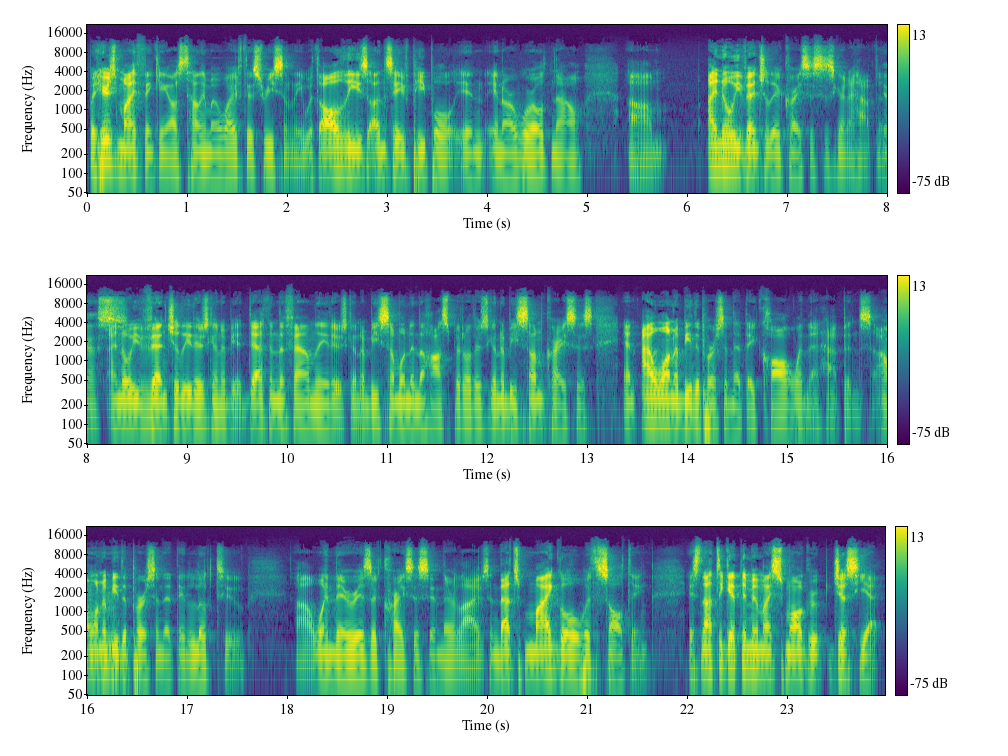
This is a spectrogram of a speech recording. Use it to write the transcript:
But here's my thinking. I was telling my wife this recently. With all these unsaved people in in our world now, um, I know eventually a crisis is going to happen. Yes. I know eventually there's going to be a death in the family. There's going to be someone in the hospital. There's going to be some crisis, and I want to be the person that they call when that happens. I want to be the person that they look to uh, when there is a crisis in their lives, and that's my goal with salting. It's not to get them in my small group just yet.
